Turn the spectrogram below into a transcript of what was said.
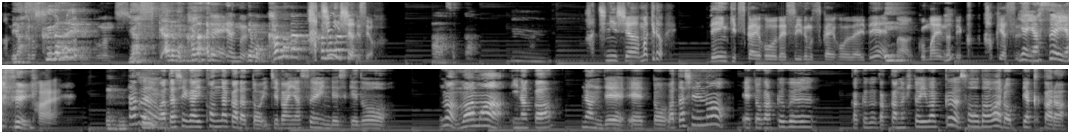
アメリカの安くないなんですか？安く、あ、でもカナ安いいや、もうでもカナダ、カ8ナダ人シェアですよ。あ、そっか。うん。8人シェア、まあけど、電気使い放題、水道も使い放題でえ、まあ5万円なんてか格安です、いや、安い安い。はい。多分私がこの中だと一番安いんですけど、まあまあまあ田舎なんで、えっ、と、私の、えっ、と、学部、学部学科の人曰く相場は600から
